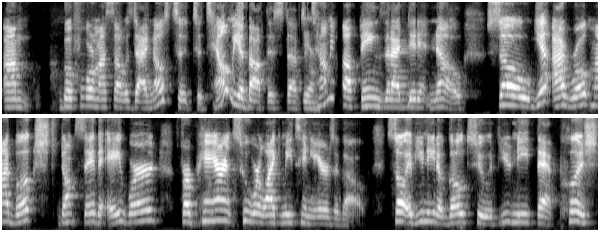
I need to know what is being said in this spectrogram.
um, before my son was diagnosed to, to tell me about this stuff, to yeah. tell me about things that I didn't know. So, yeah, I wrote my book, Don't Say the A Word, for parents who were like me 10 years ago. So, if you need a go to, if you need that push,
